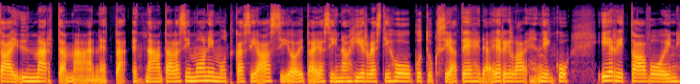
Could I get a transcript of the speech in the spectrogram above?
tai ymmärtämään, että, että nämä on tällaisia monimutkaisia asioita ja siinä on hirveästi houkutuksia tehdä erila- niin kuin eri tavoin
